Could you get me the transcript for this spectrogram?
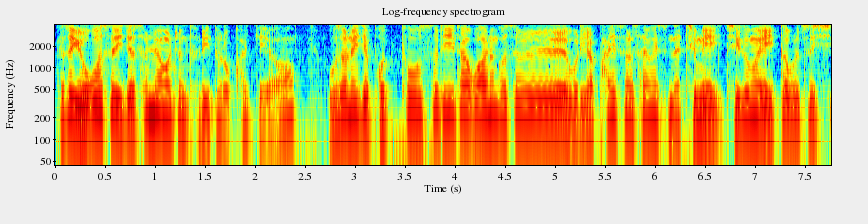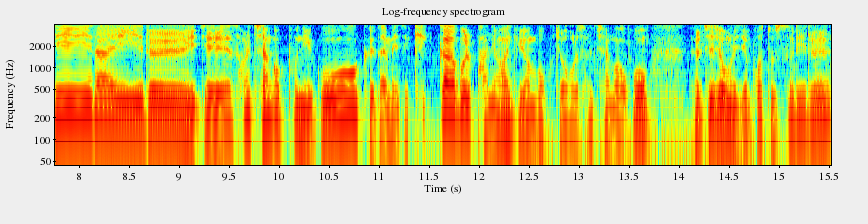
그래서 이것을 이제 설명을 좀 드리도록 할게요 우선은 이제 Boto3라고 하는 것을 우리가 파이썬을 사용했습니다. 지금, 지금은 AWS CLI를 이제 설치한 것 뿐이고, 그 다음에 이제 키 값을 반영하기 위한 목적으로 설치한 거고, 실제적으로 이제 Boto3를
